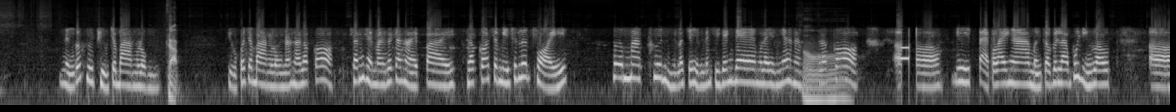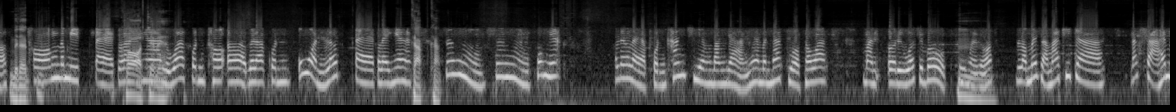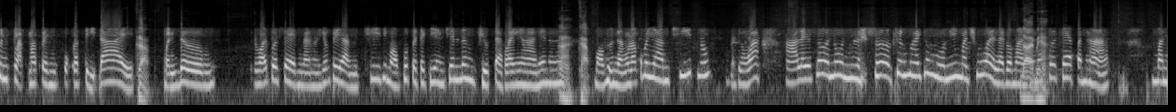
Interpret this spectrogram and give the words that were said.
หนึ่งก็คือผิวจะบางลงครับ ผิวก็จะบางลงนะคะ แล้วก็ชั้นไขมันก็จะหายไป แล้วก็จะมีเส้นเลือดฝอยเพิ่มมากขึ้น เราจะเห็นเป็นสีแดงๆอะไรอย่างเงี้ยค่ะ อ๋อ แล้วก็ เอ่อมีแตกลายงาเหมือนกับเวลาผู้หญิงเรา เอ่อ เวลา ท้องแล้วมีแตกลาคลยอดใช่งาไหมหรือว่าคนท้องเออเวลาคนอ้วนแล้วแตกอะไรเงี้ย ครับครับซึ่งซึ่งพวกเนี้ยเขาเรียกอะไรอะผลข้างเคียงบางอย่างเนี่ยมันน่ากลัวเพราะว่ามัน irreversible คือหมายถึงว่าเราไม่สามารถที่จะ รักษาให้มันกลับมาเป็นปกติได้ครับ เหมือนเดิมร้อยเปอร์เซ็นต์นะคะยกตัวอย่างที่ที่หมอพูดไปตะกี้อย่างเช่นเรื่องผิวแตกลายงานเนี่ยนะอ่าครับหมอผิวหนังเราก็พยายามคิดเนาะหมายถึงว่าหาเลเซอร์นู่นเลเซอร์เครื่องไม้เครื่องมือนี่มาช่วยอะไรประมาณได้นี้ไหมนะฮะเพื่อแก้ปัญหา มัน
